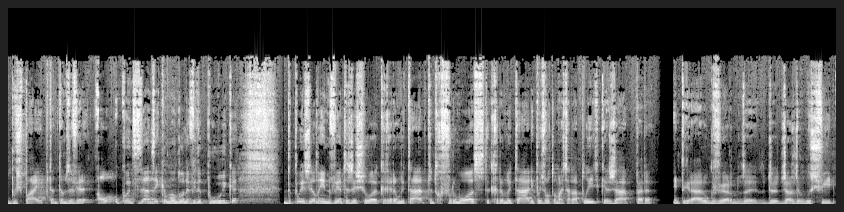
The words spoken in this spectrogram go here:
Bush pai, portanto, estamos a ver ao, quantos anos é que ele deu na vida pública. Depois, ele em 90 deixou a carreira militar, portanto, reformou-se da carreira militar e depois voltou mais tarde à política já para integrar o governo de, de George W. Bush Filho.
